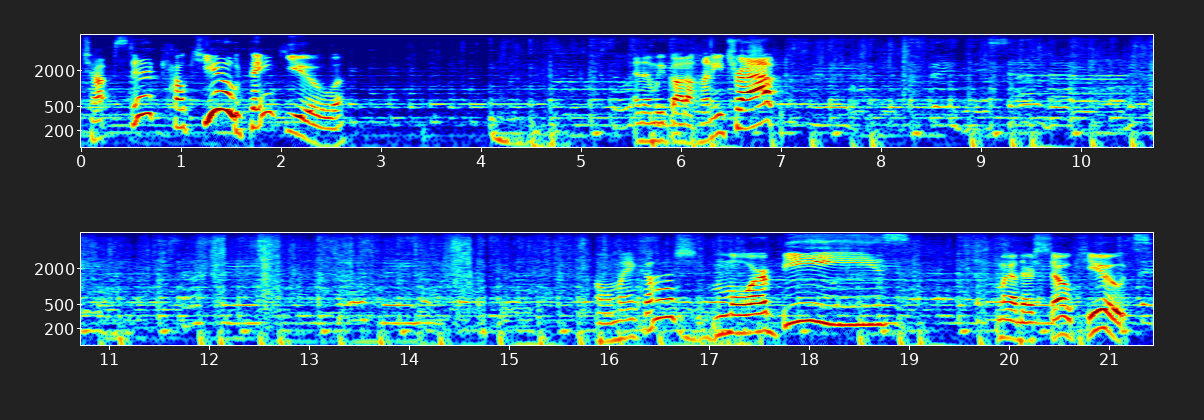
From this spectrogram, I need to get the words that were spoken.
chapstick? How cute! Thank you! And then we've got a honey trap. Oh my gosh, more bees! Oh my god, they're so cute.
